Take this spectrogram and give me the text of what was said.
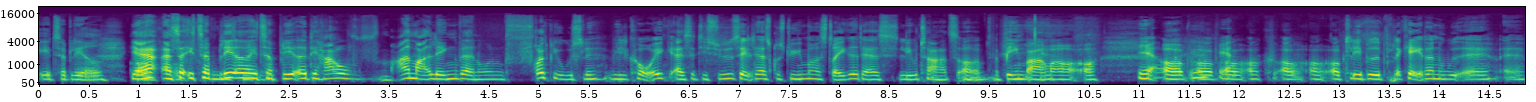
etableret. Ja, og, altså etableret og etableret. Det har jo meget, meget længe været nogle frygtelig usle vilkår, ikke? Altså, de syede selv deres kostymer og strikkede deres livtarts og benvarmer og, Ja. og, og, Ja. og, og, og, og, og klippede plakaterne ud af, af,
